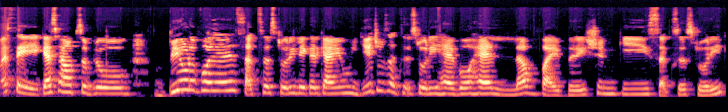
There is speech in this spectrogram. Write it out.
नमस्ते, कैसे हैं आप सब लोग? ब्यूटीफुल सक्सेस स्टोरी लेकर के आई हूँ। ये जो सक्सेस स्टोरी है, वो है लव वाइब्रेशन की सक्सेस स्टोरी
